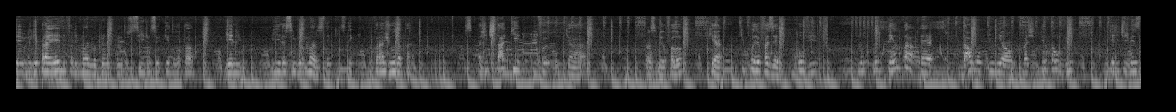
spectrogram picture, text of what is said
eu liguei pra ele e falei, mano, meu primo cometeu suicídio, não sei o que, tal, tal, tal. E ele, e ele assim virou, mano, você tem, que, você tem que procurar ajuda, cara. A gente tá aqui. E foi o que a nossa amiga falou, que é, o que poder fazer? Ouvir. Não, não tenta é, dar uma opinião, mas tenta ouvir. Porque a gente às vezes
